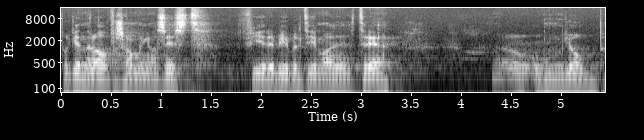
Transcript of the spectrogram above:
på generalforsamlinga sist. Fire bibeltimer, tre om jobb.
